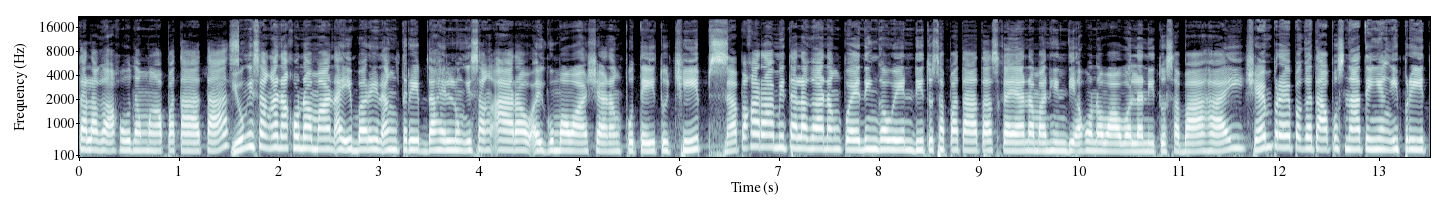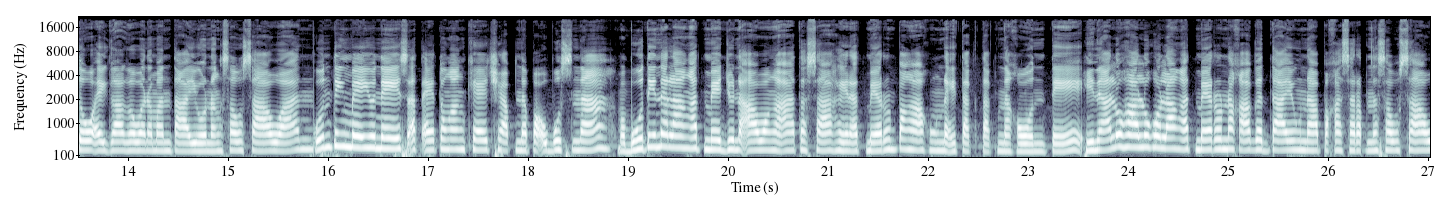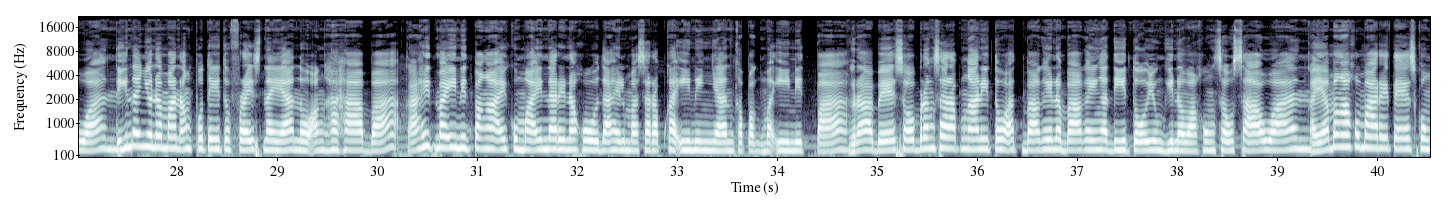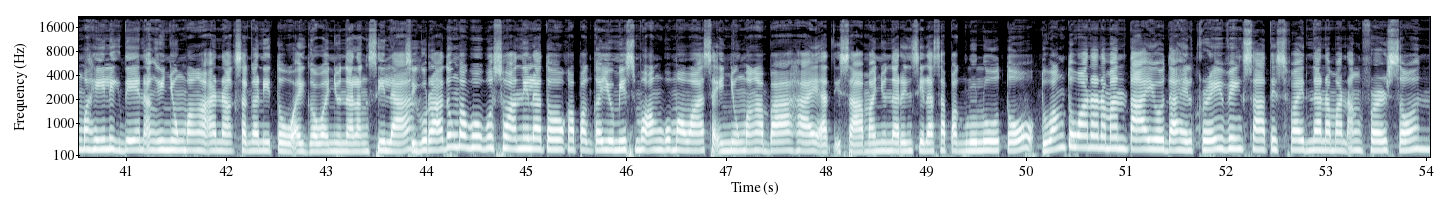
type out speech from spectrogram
talaga ako ng mga patatas. Yung isang anak ko naman ay iba rin ang trip dahil nung isang araw ay gumawa siya ng potato chips. Napakarami talaga ng pwedeng gawin dito sa patatas kaya naman hindi ako nawawala nito sa bahay. Syempre pagkatapos natin yung iprito ay gagawa naman tayo ng sausawan. Kunting mayonnaise at etong ang ketchup na paubos na. Mabuti na lang at medyo naawa nga ata sa akin at meron pa nga akong naitaktak na konti. Hinalo-halo ko lang at meron na kaagad tayong napakasarap na sausawan. Tingnan nyo naman ang potato fries na yan, no? ang hahaba. Kahit mainit pa nga ay kumain na rin ako dahil masarap kainin yan kapag mainit pa. Grabe, sobrang sarap nga nito at bagay na bagay nga dito yung ginawa kong sausawan. Kaya mga kumarites, kung mahilig din ang inyong mga anak sa ganito ay gawan nyo na lang sila. Siguradong magugustuhan nila to kapag kayo mismo ang gumawa sa inyong mga bahay at isama nyo na rin sila sa pagluluto. Tuwang-tuwa na naman tayo dahil craving satisfied na naman ang person.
